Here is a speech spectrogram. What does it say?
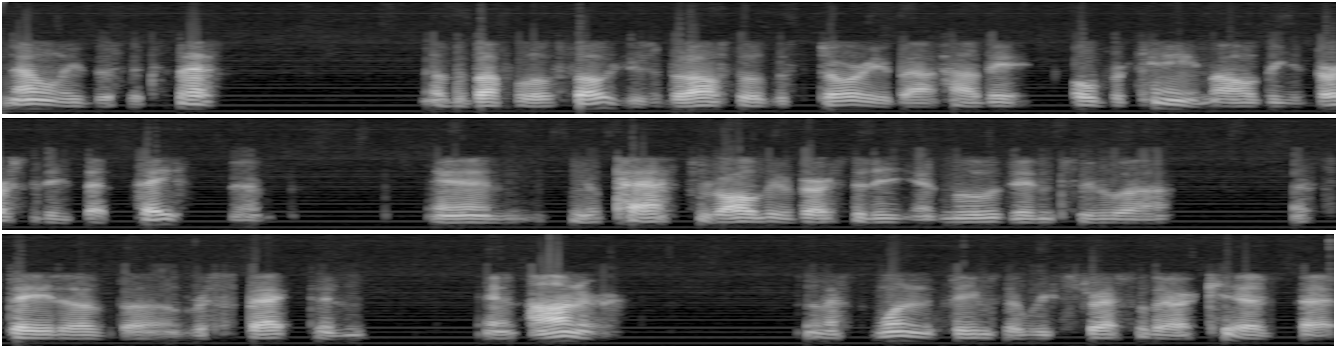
not only the success of the Buffalo Soldiers, but also the story about how they overcame all the adversities that faced them, and you know passed through all the adversity and moved into uh, a state of uh, respect and and honor. And that's one of the themes that we stress with our kids that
